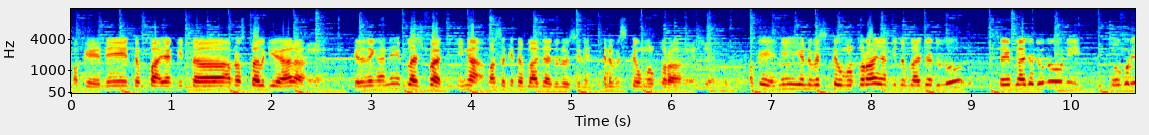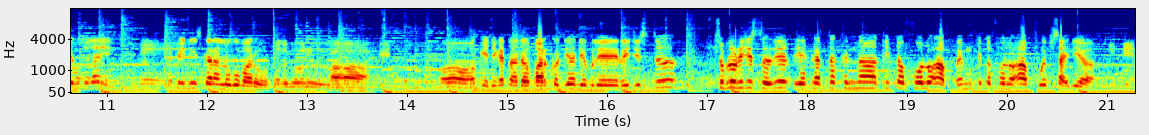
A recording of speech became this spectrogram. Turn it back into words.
Okey, ni tempat yang kita nostalgia lah. Kita tengok ni flashback. Ingat masa kita belajar dulu sini. Universiti Ummul Qura. Okey, ni Universiti Ummul Qura yang kita belajar dulu. Saya belajar dulu ni. Logo dia macam lain. Tapi ni sekarang logo baru. Kalau baru. Ah. Oh, okey dia kata ada barcode dia, dia boleh register. Sebelum register dia, dia kata kena kita follow up. Memang kita follow up website dia. Okay.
